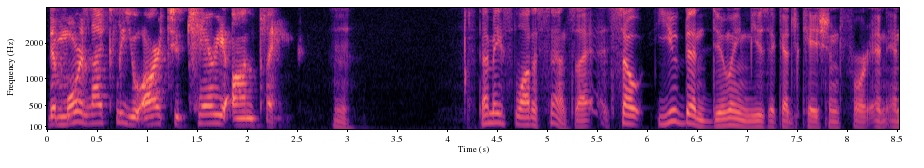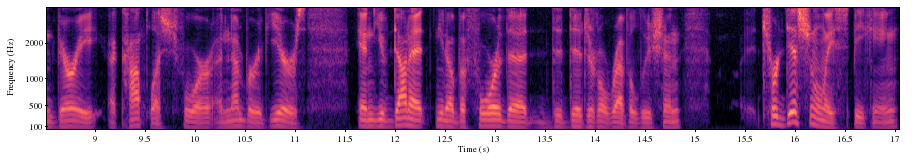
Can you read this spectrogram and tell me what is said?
the more likely you are to carry on playing. That makes a lot of sense. I, so you've been doing music education for and, and very accomplished for a number of years, and you've done it, you know, before the the digital revolution. Traditionally speaking,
